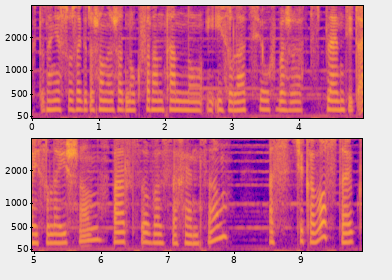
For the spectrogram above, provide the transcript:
które nie są zagrożone żadną kwarantanną i izolacją, chyba że Splendid Isolation. Bardzo Was zachęcam. A z ciekawostek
